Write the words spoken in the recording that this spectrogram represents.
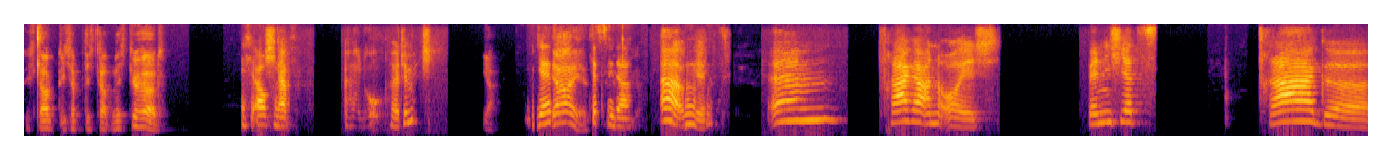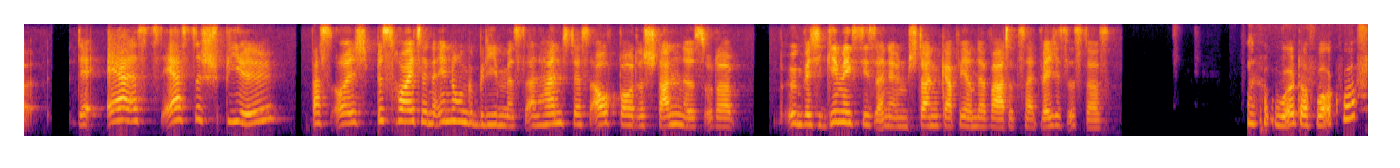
Ich glaube, ich habe dich gerade nicht gehört. Ich auch. Ich hab... Hallo, hört ihr mich? Ja. Jetzt, ja, jetzt. jetzt wieder. Ah, okay. ähm, Frage an euch. Wenn ich jetzt frage, der, das erste Spiel, was euch bis heute in Erinnerung geblieben ist, anhand des Aufbaus des Standes oder irgendwelche Gimmicks, die es an dem Stand gab während der Wartezeit, welches ist das? World of Warcraft?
